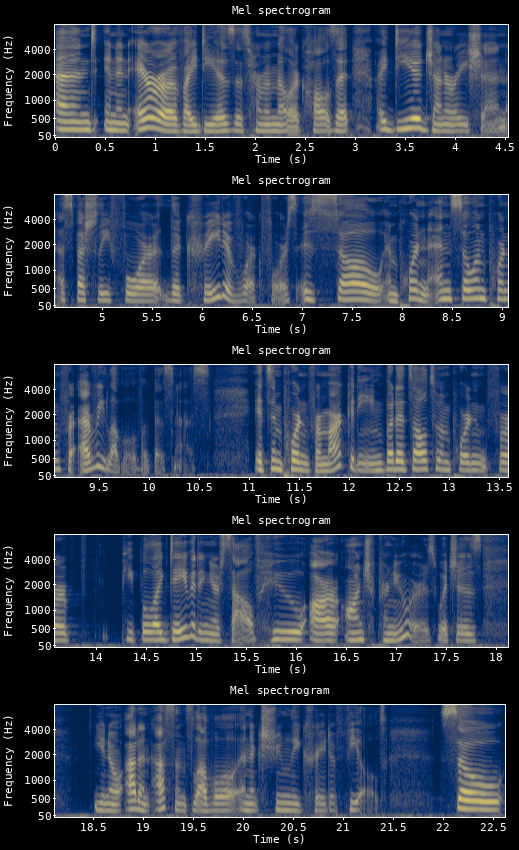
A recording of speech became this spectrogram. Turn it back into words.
And in an era of ideas, as Herman Miller calls it, idea generation, especially for the creative workforce, is so important and so important for every level of a business. It's important for marketing, but it's also important for people like David and yourself who are entrepreneurs, which is, you know, at an essence level, an extremely creative field. So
